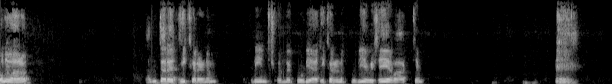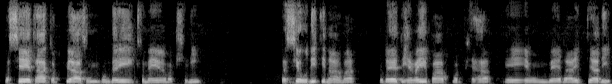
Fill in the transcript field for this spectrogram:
போன வாரம் அந்தரதிகரணம் அப்படின்னு சொல்லக்கூடிய அதிகரணத்துடைய விஷய வாக்கியம். தஸ்யேதா கப்பியாசம் புண்டரீகமேவ மக்ஷினி தஸ்ய உதிதி நாம உதயதி ஹவை பாப்மபிய ஏவம் வேத இத்தியாதி.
